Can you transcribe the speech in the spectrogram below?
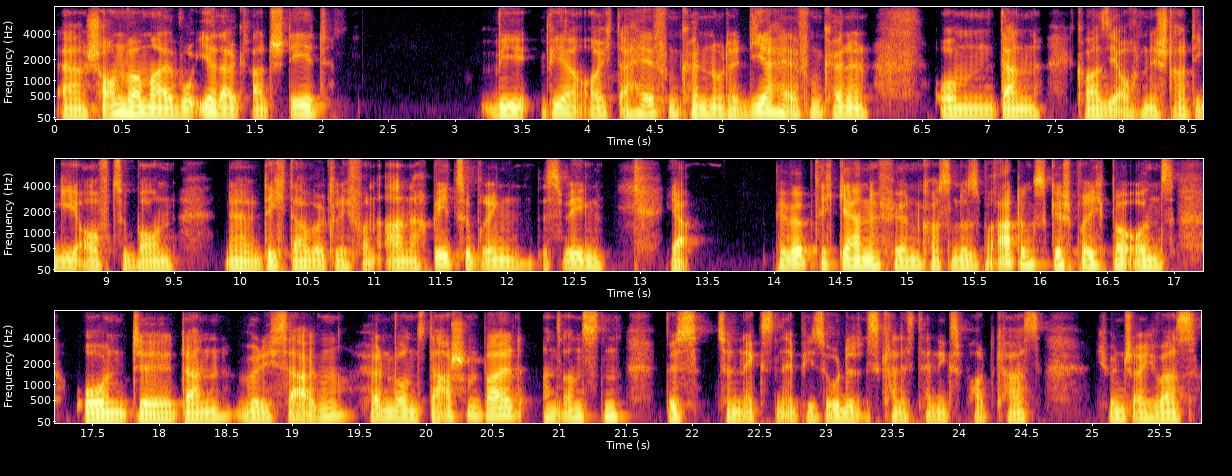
äh, schauen wir mal, wo ihr da gerade steht, wie wir euch da helfen können oder dir helfen können um dann quasi auch eine Strategie aufzubauen, ne, dich da wirklich von A nach B zu bringen. Deswegen, ja, bewirb dich gerne für ein kostenloses Beratungsgespräch bei uns und äh, dann würde ich sagen, hören wir uns da schon bald. Ansonsten bis zur nächsten Episode des Calisthenics Podcasts. Ich wünsche euch was.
